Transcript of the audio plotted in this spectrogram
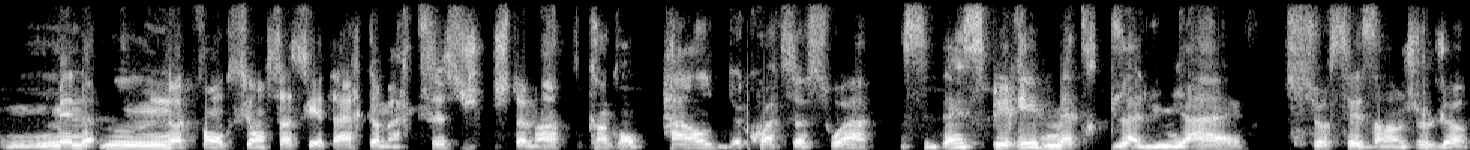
mais no- notre fonction sociétaire comme artiste, justement, quand on parle de quoi que ce soit, c'est d'inspirer, de mettre de la lumière sur ces enjeux-là.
